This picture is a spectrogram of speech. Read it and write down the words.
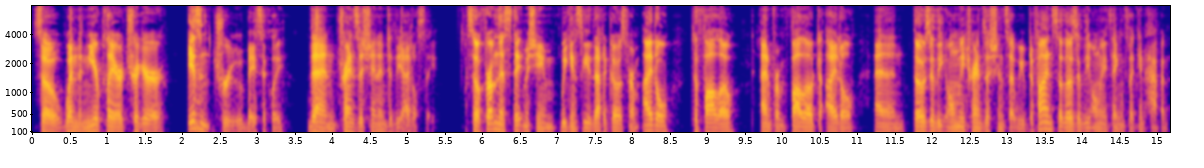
So when the near player trigger isn't true, basically, then transition into the idle state. So from this state machine, we can see that it goes from idle to follow and from follow to idle. And those are the only transitions that we've defined. So those are the only things that can happen.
